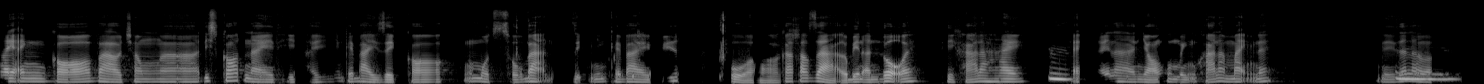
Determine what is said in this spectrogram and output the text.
Nay anh có vào trong, a, Discord này thì thấy những cái bài dịch có một số bạn dịch những cái bài viết của các tác giả ở bên Ấn Độ ấy, thì khá là hay. Ừm. Thì anh thấy là nhóm của mình cũng khá là mạnh đấy. Thì rất là Ừm.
